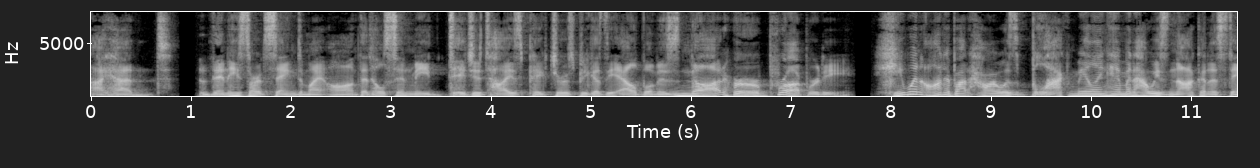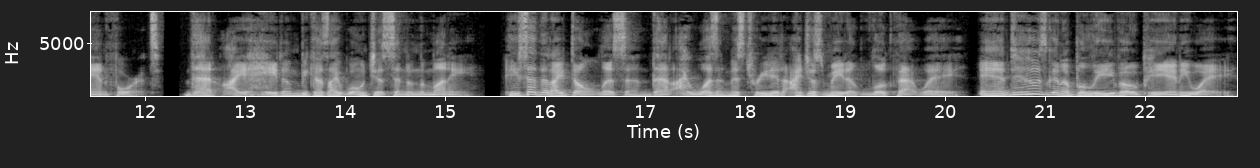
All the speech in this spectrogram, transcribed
I hadn't. Then he starts saying to my aunt that he'll send me digitized pictures because the album is not her property. He went on about how I was blackmailing him and how he's not going to stand for it. That I hate him because I won't just send him the money. He said that I don't listen, that I wasn't mistreated, I just made it look that way. And who's gonna believe OP anyway?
